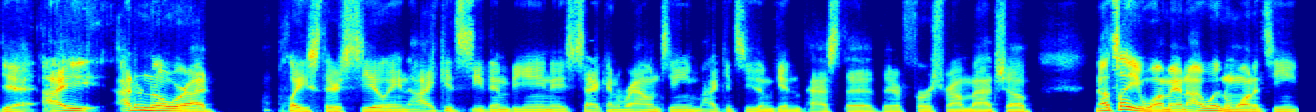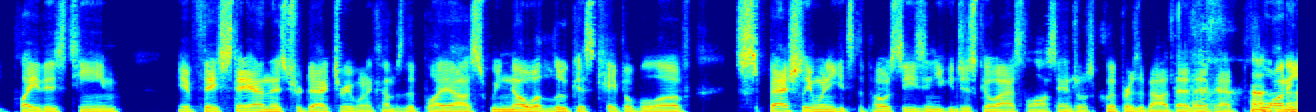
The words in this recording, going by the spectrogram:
Yeah, I I don't know where I'd place their ceiling. I could see them being a second round team. I could see them getting past the their first round matchup. And I'll tell you what, man, I wouldn't want to team, play this team if they stay on this trajectory when it comes to the playoffs. We know what Luka's capable of, especially when he gets to the postseason. You can just go ask the Los Angeles Clippers about that. They've had plenty,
